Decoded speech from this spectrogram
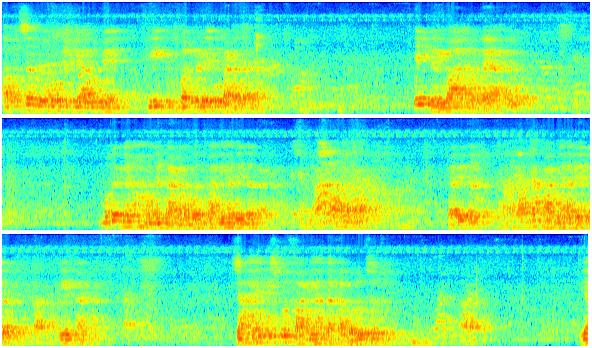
अब अक्सर लोगों के ख्यालों में एक बर्थडे को काटा जाता है। एक रिवाज बन गया है मगर यहाँ हमने काटा मगर फातिहा देकर काटा। क्या देकर? फातिहा देकर केक काटा। चाहे इसको फातिहा का तबरुक समझो या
